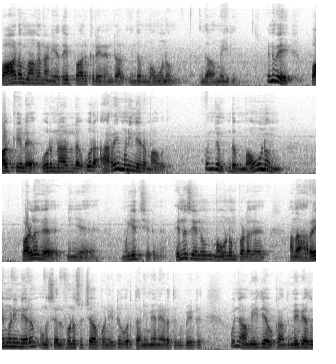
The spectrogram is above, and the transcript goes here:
பாடமாக நான் எதை பார்க்கிறேன் என்றால் இந்த மௌனம் இந்த அமைதி. எனவே வாழ்க்கையில் ஒரு நாளில் ஒரு அரை மணி நேரமாவது கொஞ்சம் இந்த மௌனம் பழக நீங்கள் முயற்சி எடுங்க என்ன செய்யணும்? மௌனம் பழக. அந்த அரை மணி நேரம் உங்கள் செல்ஃபோனை சுவிட்ச் ஆஃப் பண்ணிவிட்டு ஒரு தனிமையான இடத்துக்கு போயிட்டு கொஞ்சம் அமைதியாக உட்காந்து மேபி அது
